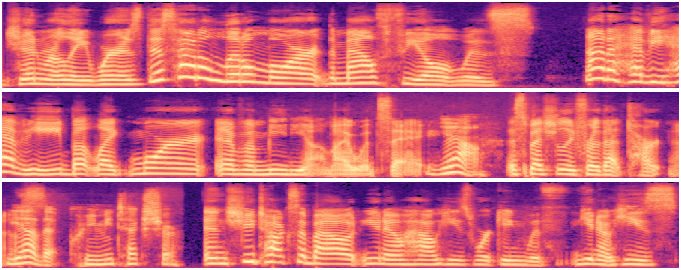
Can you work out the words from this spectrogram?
generally, whereas this had a little more, the mouthfeel was not a heavy heavy, but like more of a medium, I would say. Yeah. Especially for that tartness. Yeah, that creamy texture. And she talks about, you know, how he's working with, you know, he's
